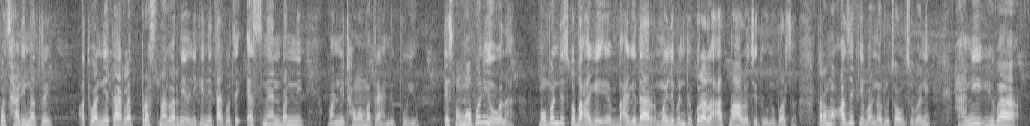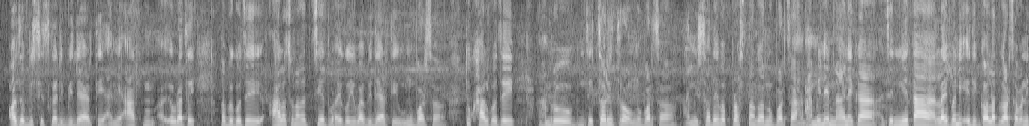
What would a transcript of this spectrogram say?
पछाडि मात्रै अथवा नेताहरूलाई प्रश्न गर्ने हो नि कि नेताको चाहिँ एसम्यान बन्ने भन्ने ठाउँमा मात्रै हामी पुग्यौँ। त्यसमा म पनि होला। म पनि त्यसको भागी भागीदार मैले पनि त्यो कुरालाई आत्मआलोचित हुनुपर्छ। तर म अझै के भन्न रुचाउँछु भने हामी युवा अझ विशेष गरी विद्यार्थी हामी आत्म एउटा चाहिँ तपाईँको चाहिँ आलोचना चेत भएको युवा विद्यार्थी हुनुपर्छ। त्यो खालको चाहिँ हाम्रो चाहिँ चरित्र हुनुपर्छ। हामी सदैव प्रश्न गर्नुपर्छ। हामीले मानेका चाहिँ नेतालाई पनि यदि गलत गर्छ भने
